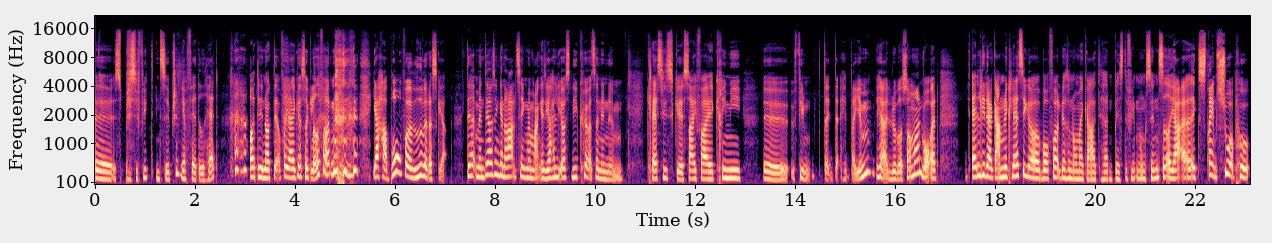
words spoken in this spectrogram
Øh, specifikt Inception. Jeg fattede hat. og det er nok derfor, jeg ikke er så glad for den. jeg har brug for at vide, hvad der sker. Det, men det er også en generel ting med mange. Altså, jeg har lige, også lige kørt sådan en øhm, klassisk øh, sci-fi krimi øh, film der, der, derhjemme her i løbet af sommeren, hvor at alle de der gamle klassikere, hvor folk er sådan, oh my god, det her er den bedste film nogensinde, sidder jeg er ekstremt sur på,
